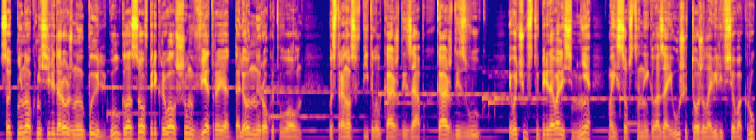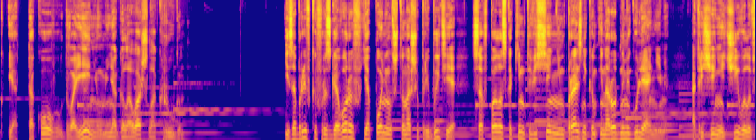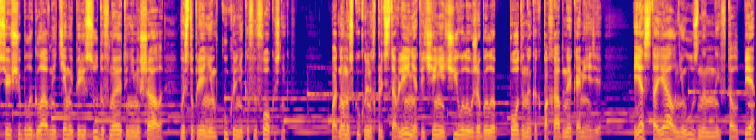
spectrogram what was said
Сотни ног месили дорожную пыль, гул голосов перекрывал шум ветра и отдаленный рокот волн. Востронос впитывал каждый запах, каждый звук. Его чувства передавались мне, мои собственные глаза и уши тоже ловили все вокруг, и от такого удвоения у меня голова шла кругом. Из обрывков разговоров я понял, что наше прибытие совпало с каким-то весенним праздником и народными гуляниями. Отречение Чивола все еще было главной темой пересудов, но это не мешало выступлениям кукольников и фокусников. В одном из кукольных представлений отречение Чивола уже было подано как похабная комедия. И я стоял, неузнанный в толпе,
